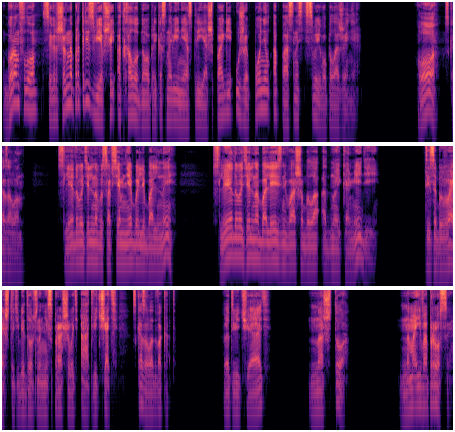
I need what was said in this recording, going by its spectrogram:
Горанфло, совершенно протрезвевший от холодного прикосновения острия шпаги, уже понял опасность своего положения. О, сказал он, следовательно, вы совсем не были больны. Следовательно, болезнь ваша была одной комедией. Ты забываешь, что тебе должно не спрашивать, а отвечать, сказал адвокат. Отвечать? На что? На мои вопросы.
